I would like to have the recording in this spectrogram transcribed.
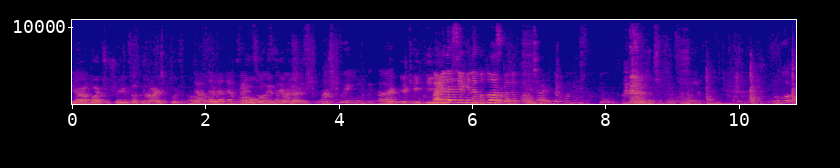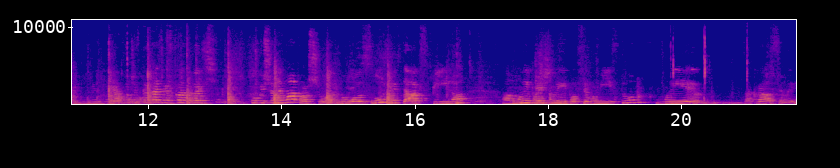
Я бачу, що їх забирають хтось, але Да, да, вони- да, да, знову вони з'являються. Е, Я- Які дії? Марина Сергійовна, будь ласка, доповідай, доповість. Ну, я хочу сказати, розказувати поки що нема про що. Ну, служби так, спільно. Ми пройшли по всьому місту, ми закрасили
